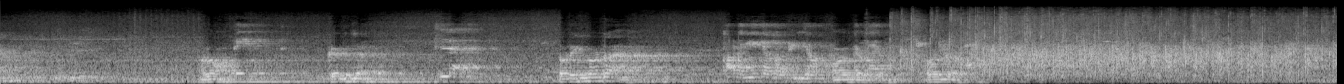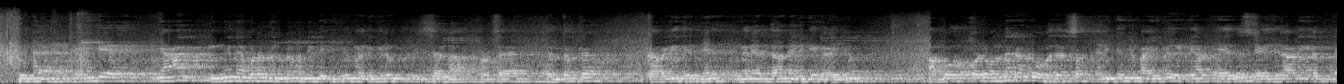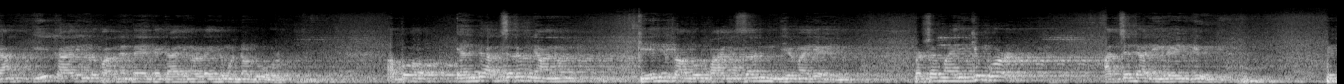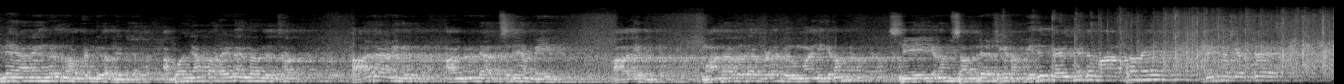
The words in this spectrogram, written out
ഹലോ കേട്ടില്ല തുടങ്ങിക്കോട്ടെ തുടങ്ങിക്കോ തുടങ്ങിക്കോ ഓക്കെ ഓക്കെ ഓക്കെ പിന്നെ എനിക്ക് ഞാൻ ഇങ്ങനെ ഇവിടെ നിങ്ങളുടെ മുന്നിൽ ഇരിക്കുന്ന ഒരിക്കലും പ്രതീക്ഷിച്ചല്ല പക്ഷേ എന്തൊക്കെ കറങ്ങി തിരിഞ്ഞ് ഇങ്ങനെ എത്താൻ എനിക്ക് കഴിഞ്ഞു. അപ്പോൾ ഒരു ഒന്ന് രണ്ട് ഉപദേശം എനിക്ക് ഇനി മൈക്ക് കിട്ടിയാൽ ഏത് സ്റ്റേജിലാണെങ്കിലും ഞാൻ ഈ കാര്യങ്ങൾ പറഞ്ഞിട്ട് എന്റെ കാര്യങ്ങളിലേക്ക് മുന്നോട്ട് പോകും അപ്പോൾ എന്റെ അച്ഛനും ഞാനും കീരി ബാബു പാകിസ്ഥാനും ഇന്ത്യമാരിയായിരുന്നു പക്ഷെ മരിക്കുമ്പോൾ അച്ഛന്റെ അനുഗ്രഹം എനിക്ക് കിട്ടി. പിന്നെ ഞാൻ എങ്ങോട്ട് നോക്കേണ്ടി വന്നില്ല അപ്പോൾ ഞാൻ പറയുന്നത് എന്താണെന്ന് വെച്ചാൽ ആരാണെങ്കിലും അവനവന്റെ അച്ഛനെയും അമ്മയും ആദ്യം മാതാപിതാക്കളെ ബഹുമാനിക്കണം സ്നേഹിക്കണം സംരക്ഷിക്കണം. ഇത് കഴിഞ്ഞിട്ട് മാത്രമേ നിങ്ങൾക്ക് എന്റെ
